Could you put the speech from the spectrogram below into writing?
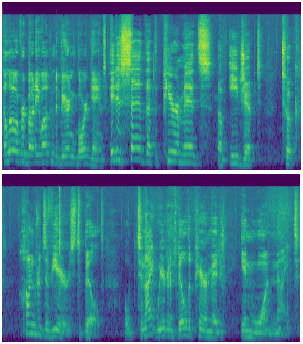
Hello everybody, welcome to Beer and Board Games. It is said that the pyramids of Egypt took hundreds of years to build. Well, tonight we are going to build a pyramid in one night.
